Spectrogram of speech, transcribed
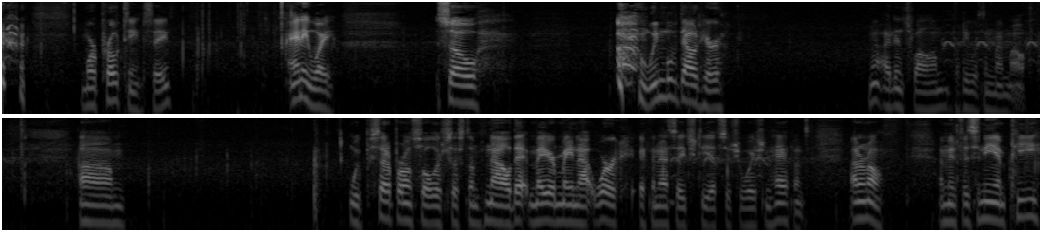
more protein, see? Anyway, so we moved out here. No, I didn't swallow him, but he was in my mouth. Um, we set up our own solar system. Now, that may or may not work if an SHTF situation happens. I don't know. I mean, if it's an EMP,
